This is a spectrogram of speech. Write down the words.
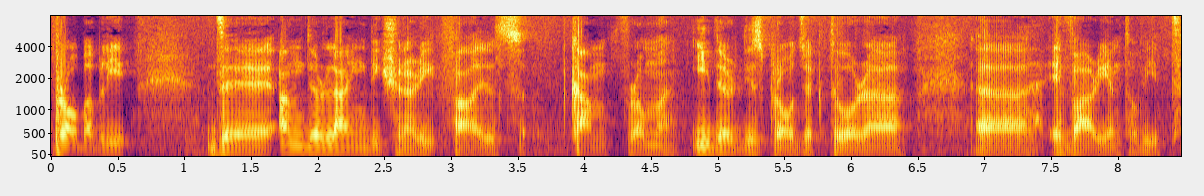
probably the underlying dictionary files come from either this project or uh, uh, a variant of it.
